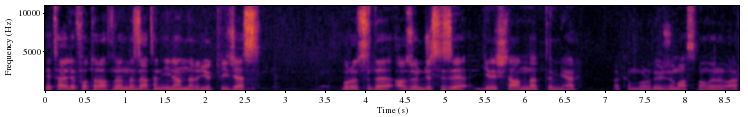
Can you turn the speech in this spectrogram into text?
Detaylı fotoğraflarını da zaten ilanlara yükleyeceğiz. Burası da az önce size girişte anlattığım yer. Bakın burada üzüm asmaları var.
